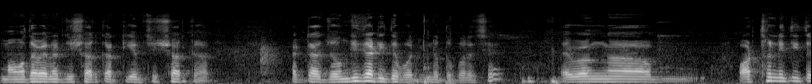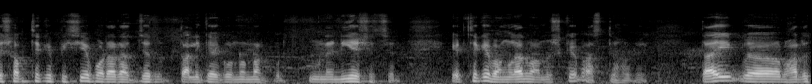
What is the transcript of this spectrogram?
মমতা ব্যানার্জি সরকার, টিএমসি সরকার একটা জঙ্গি ঘাঁটিতে পরিণত করেছে এবং অর্থনীতিতে সব থেকে পিছিয়ে পড়া রাজ্যের তালিকায় গণনা মানে নিয়ে এসেছেন। এর থেকে বাংলার মানুষকে বাঁচতে হবে। তাই ভারত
